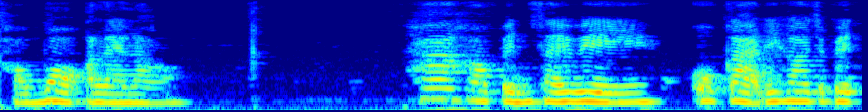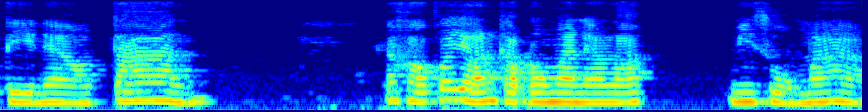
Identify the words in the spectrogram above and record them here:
เขาบอกอะไรเรา ถ้าเขาเป็นไซเวย์โอกาสที่เขาจะไปตีแนวต้าน แล้วเขาก็ย้อนกลับลงมาแนวรับมีสูงมาก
